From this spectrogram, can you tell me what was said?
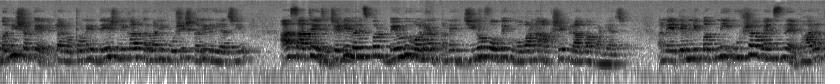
બની શકે એટલા લોકોને દેશ નિકાલ કરવાની કોશિશ કરી રહ્યા છીએ આ સાથે જ જેડી વેન્સ પર બેવડું વલણ અને જીનોફોબિક હોવાના આક્ષેપ લાગવા માંડ્યા છે. અને તેમની પત્ની ઉષા વેન્સને ભારત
